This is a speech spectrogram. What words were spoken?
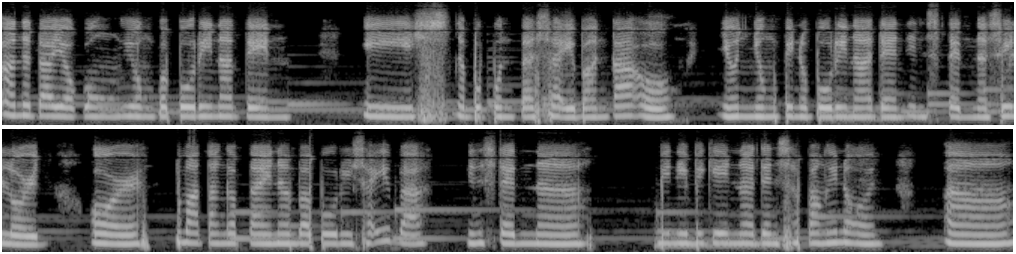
ano tayo, kung yung papuri natin is napupunta sa ibang tao, yun yung pinupuri natin instead na si Lord, or tumatanggap tayo ng papuri sa iba instead na binibigay natin sa Panginoon, ah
